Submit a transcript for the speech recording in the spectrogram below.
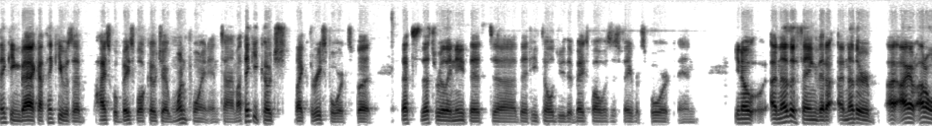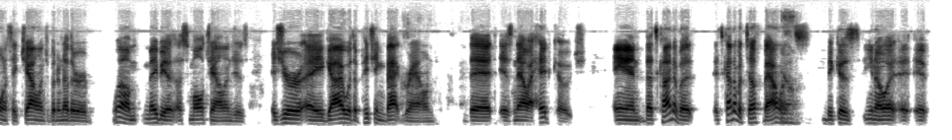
thinking back, I think he was a high school baseball coach at one point in time. I think he coached like three sports, but that's that's really neat that uh, that he told you that baseball was his favorite sport. And you know, another thing that another I I don't want to say challenge, but another well maybe a, a small challenge is is you're a guy with a pitching background that is now a head coach, and that's kind of a it's kind of a tough balance yeah. because you know it, it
